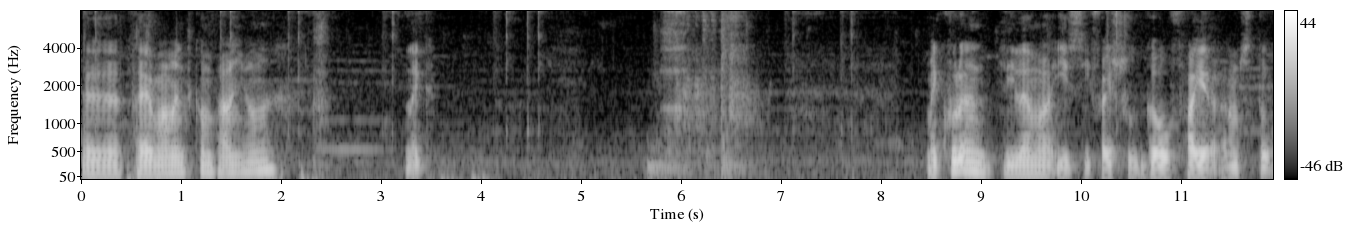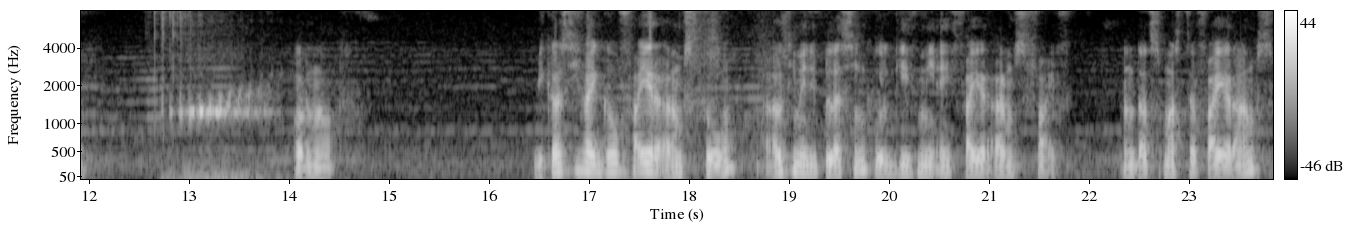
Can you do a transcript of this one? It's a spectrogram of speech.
uh, permanent companion. Like... My current dilemma is if I should go firearms too. Or not. Because if I go firearms 2, ultimate blessing will give me a firearms 5. And that's master firearms.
